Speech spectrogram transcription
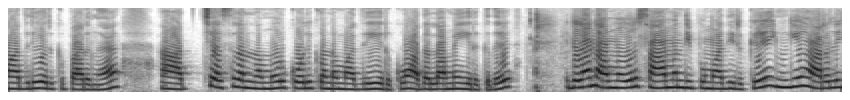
மாதிரியே இருக்குது பாருங்கள் அச்சு அசல் அந்த ஊர் கோழிக்கொண்ட மாதிரியே இருக்கும். அதெல்லாமே இருக்குது. இதெல்லாம் நம்ம ஊர் சாமந்தி பூ மாதிரி இருக்குது இங்கேயும் அரளி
